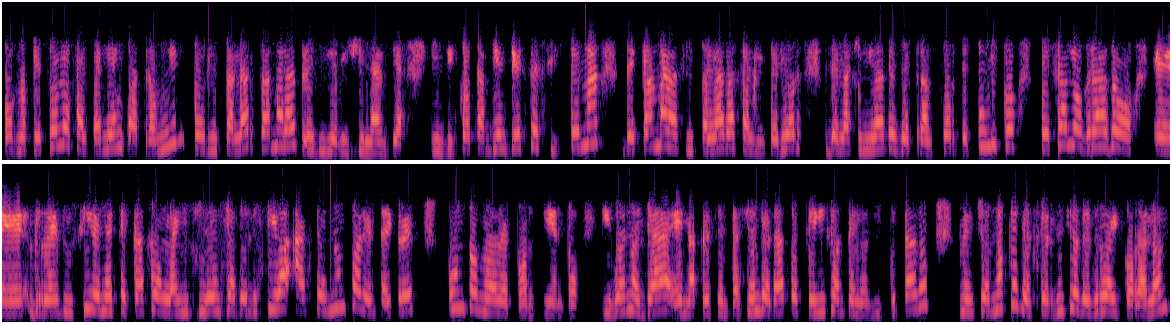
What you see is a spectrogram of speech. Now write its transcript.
por lo que solo faltarían 4.000 por instalar cámaras de videovigilancia. Indicó también que este sistema de cámaras instaladas al interior de las unidades de transporte público pues ha logrado eh, reducir en este caso la incidencia delictiva hasta en un 43.9%. Y bueno, ya en la presentación de datos que hizo ante los diputados, mencionó que del servicio de grúa y corralón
